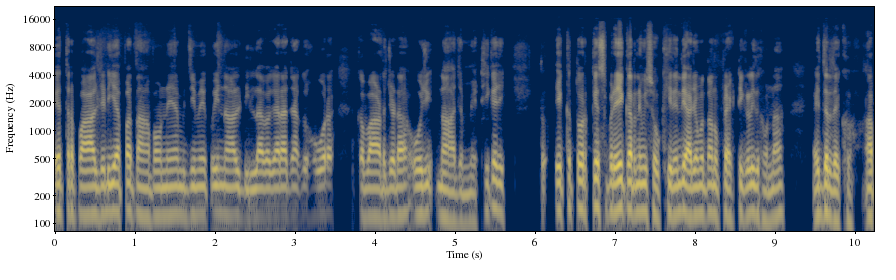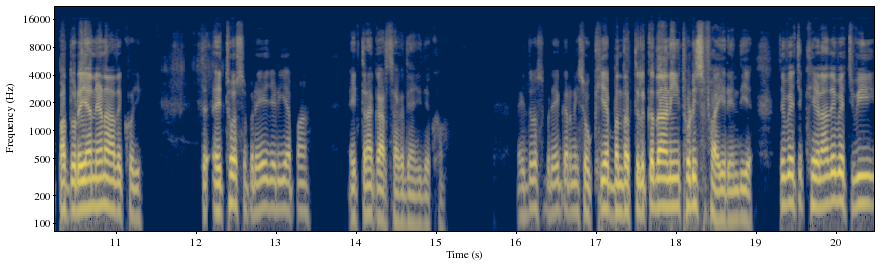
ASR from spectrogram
ਇਹ ਤਰਪਾਲ ਜਿਹੜੀ ਆਪਾਂ ਤਾਂ ਪਾਉਂਦੇ ਆ ਵੀ ਜਿਵੇਂ ਕੋਈ ਨਾਲ ਡੀਲਾ ਵਗੈਰਾ ਜਾਂ ਕੋਈ ਹੋਰ ਕਬਾੜ ਜਿਹੜਾ, ਉਹ ਜੀ ਨਾ ਜੰਮੇ, ਠੀਕ ਹੈ ਜੀ? ਤਾਂ ਇੱਕ ਤੁਰ ਕੇ ਸਪਰੇਅ ਕਰਨੀ ਵੀ ਸੌਖੀ ਰਹਿੰਦੀ ਆ। ਜਾਓ ਮੈਂ ਤੁਹਾਨੂੰ ਪ੍ਰੈਕਟੀਕਲੀ ਦਿਖਾਉਣਾ ਇੱਧਰ ਦੇਖੋ, ਆਪਾਂ ਤੁਰੇ ਜਾਂਦੇ ਆ ਨਾ ਦੇਖੋ ਜੀ। ਤੇ ਇੱਥੋਂ ਸਪਰੇਅ ਜਿਹੜੀ ਆਪਾਂ ਇਸ ਤਰ੍ਹਾਂ ਕਰ ਸਕਦੇ ਆ ਜੀ, ਦੇਖੋ। ਇਧਰੋਂ ਸਪਰੇਅ ਕਰਨੀ ਸੌਖੀ ਹੈ ਬੰਦਾ ਤਿਲਕਦਾ ਨਹੀਂ ਥੋੜੀ ਸਫ਼ਾਈ ਰਹਿੰਦੀ ਹੈ ਤੇ ਵਿੱਚ ਖੇਲਾਂ ਦੇ ਵਿੱਚ ਵੀ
